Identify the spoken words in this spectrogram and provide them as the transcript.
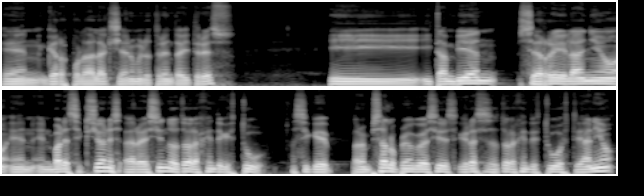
en Guerras por la Galaxia número 33. Y, y también cerré el año en, en, varias secciones agradeciendo a toda la gente que estuvo. Así que para empezar lo primero que voy a decir es gracias a toda la gente que estuvo este año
